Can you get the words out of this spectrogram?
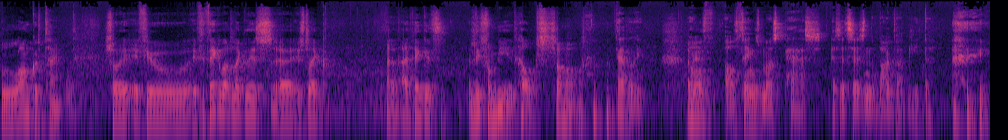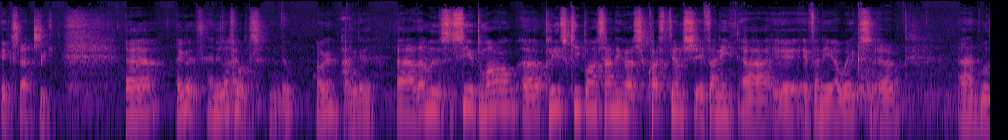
longer time. So if you if you think about it like this, uh, it's like I, I think it's at least for me it helps somehow. Definitely. I mean- all, all things must pass, as it says in the Bhagavad Gita. exactly. Uh, very good. Any last I- words? No. Okay. I'm good. Uh, then we'll see you tomorrow. Uh, please keep on sending us questions, if any, uh, if any awakes, uh, and we'll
